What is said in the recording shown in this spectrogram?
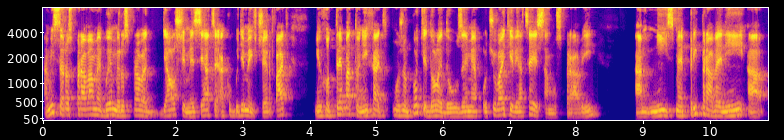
a my sa rozprávame, budeme rozprávať ďalšie mesiace, ako budeme ich čerpať. Jednoducho treba to nechať, možno poďte dole do územia, počúvajte viacej samozprávy a my sme pripravení a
